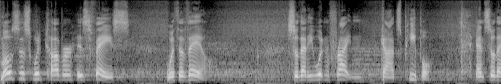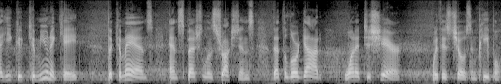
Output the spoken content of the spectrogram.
Moses would cover his face with a veil so that he wouldn't frighten God's people and so that he could communicate the commands and special instructions that the Lord God wanted to share with his chosen people.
